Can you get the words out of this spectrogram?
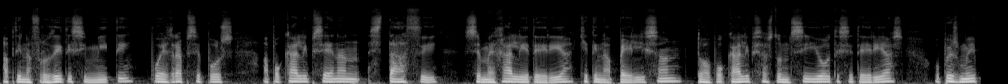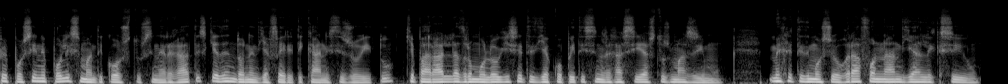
Από την Αφροδίτη Σιμίτη, που έγραψε πως αποκάλυψε έναν Στάθη σε μεγάλη εταιρεία και την απέλησαν, το αποκάλυψα στον CEO της εταιρείας, ο οποίος μου είπε πως είναι πολύ σημαντικός του συνεργάτης και δεν τον ενδιαφέρει τι κάνει στη ζωή του, και παράλληλα δρομολόγησε τη διακοπή της συνεργασίας τους μαζί μου. Μέχρι τη δημοσιογράφο Νάντια Αλεξίου.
